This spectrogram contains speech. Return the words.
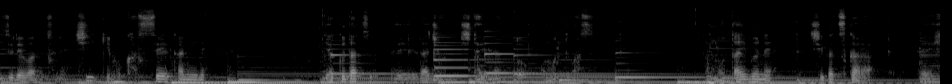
いずれはですね地域の活性化にね役立つ、えー、ラジオにしたいなと思ってます。もうだいぶね4月から、えー、一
